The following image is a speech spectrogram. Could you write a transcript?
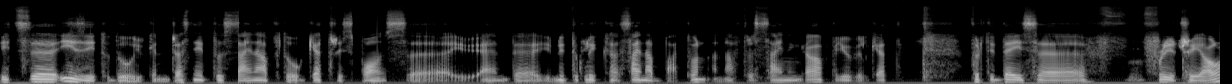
It's uh, easy to do. You can just need to sign up to get response uh, and uh, you need to click a sign up button and after signing up you will get 30 days free trial.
